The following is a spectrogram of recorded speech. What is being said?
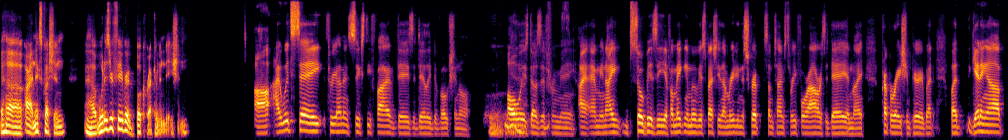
Uh, all right, next question. Uh, what is your favorite book recommendation? Uh, I would say 365 days a daily devotional always does it for me. I, I mean, I'm so busy. If I'm making a movie, especially, I'm reading the script sometimes three, four hours a day in my preparation period. But but getting up,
